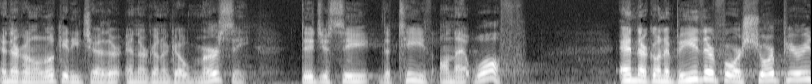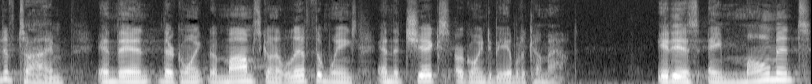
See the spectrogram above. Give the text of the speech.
And they're going to look at each other and they're going to go, Mercy, did you see the teeth on that wolf? And they're going to be there for a short period of time, and then they're going, the mom's going to lift the wings, and the chicks are going to be able to come out. It is a moment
